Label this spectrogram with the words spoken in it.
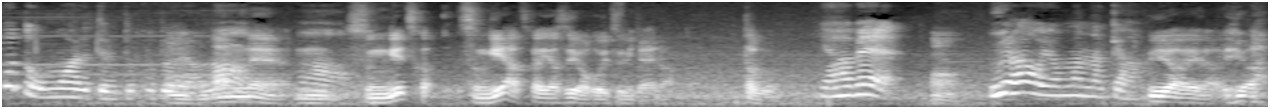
こと思われてるってことだようん。な、あのね、うん。まあすんげえすんげえ扱いやすいわこいつみたいな。多分。やべえ。う裏を読まなきゃ。んいやいやいや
